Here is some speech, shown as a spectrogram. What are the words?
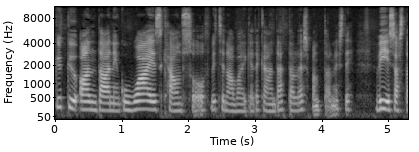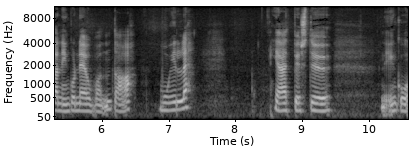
kyky antaa niinku wise counsel, vitsi nämä on vaikeita kääntää tälle spontaanisti, viisasta niinku neuvontaa muille. Ja että pystyy niinku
